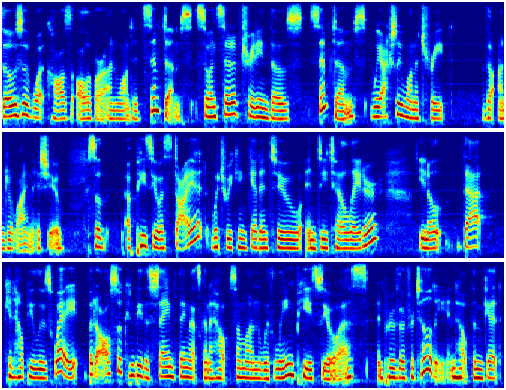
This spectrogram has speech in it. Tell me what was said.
those are what cause all of our unwanted symptoms. So instead of treating those symptoms, we actually want to treat the underlying issue. So a PCOS diet, which we can get into in detail later, you know, that can help you lose weight, but it also can be the same thing that's going to help someone with lean PCOS improve their fertility and help them get,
